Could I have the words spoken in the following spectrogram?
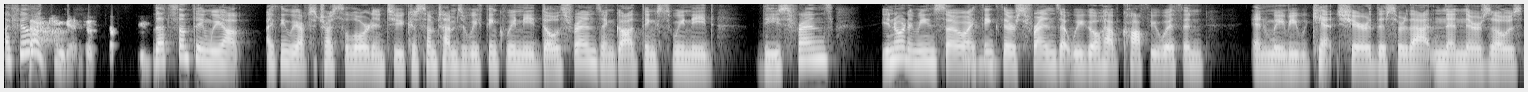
I feel that like can get discouraging. That's something we have. I think we have to trust the Lord into because sometimes we think we need those friends, and God thinks we need these friends. You know what I mean? So mm-hmm. I think there's friends that we go have coffee with, and and maybe we can't share this or that, and then there's those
